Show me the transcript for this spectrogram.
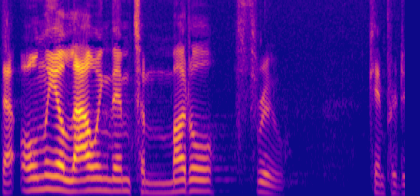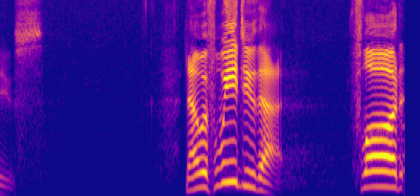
that only allowing them to muddle through can produce. Now, if we do that, flawed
